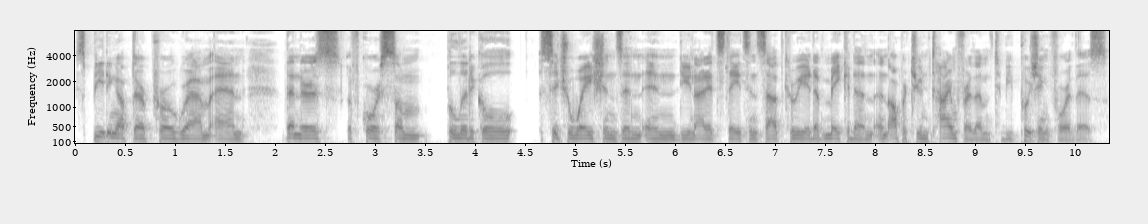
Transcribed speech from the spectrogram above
speeding up their program. And then there's, of course, some political situations in, in the United States and South Korea that make it an, an opportune time for them to be pushing for this.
